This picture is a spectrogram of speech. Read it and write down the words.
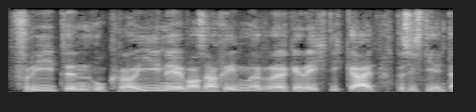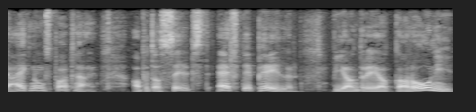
Frieden, Ukraine, was auch immer, äh, Gerechtigkeit, das ist die Enteignungspartei. Aber dass selbst FDPler wie Andrea Caroni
